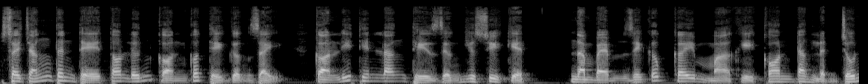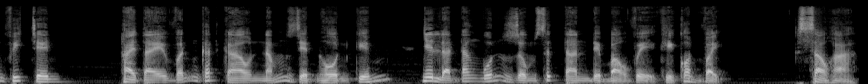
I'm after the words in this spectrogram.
Sói trắng thân thể to lớn còn có thể gượng dậy, còn Lý Thiên Lăng thì dường như suy kiệt, nằm bẹp dưới gốc cây mà khỉ con đang lẩn trốn phía trên. Hai tay vẫn gắt cao nắm diệt hồn kiếm, như là đang muốn dùng sức tàn để bảo vệ khỉ con vậy. Sao hả?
